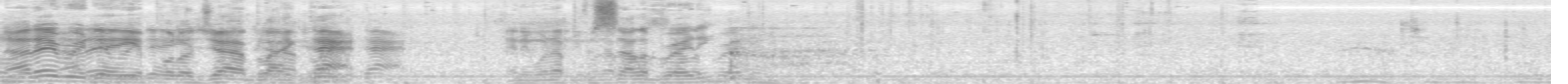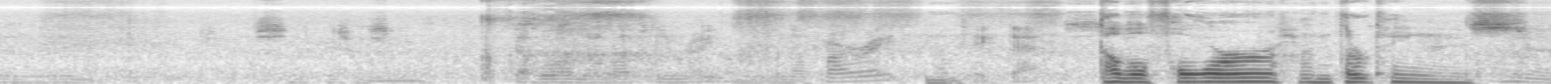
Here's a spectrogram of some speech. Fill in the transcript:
Not every day you pull a job like that. Anyone up for celebrating? Double on the left and right, the far right. I'll take that. Double four and thirteens. Yeah,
